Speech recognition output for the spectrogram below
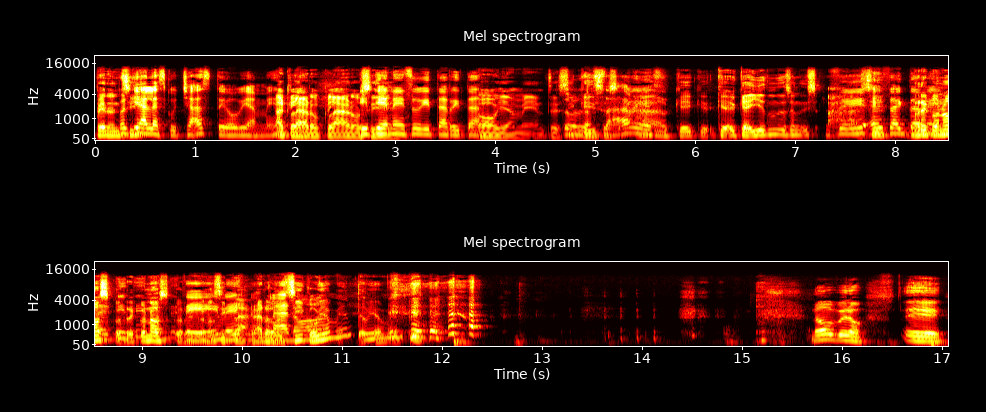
Pero en Porque sí. ya la escuchaste, obviamente. Ah, claro, claro, Y sí. tiene su guitarrita. Obviamente, sí Tú que lo dices, sabes. ah, ok, que, que- que ahí es donde son, dices, ah, Sí, sí, exactamente. reconozco, Sí, sí, reconozco, sí, sí, reconozco, sí, ves, claro, claro. sí, obviamente, obviamente. no, pero eh,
